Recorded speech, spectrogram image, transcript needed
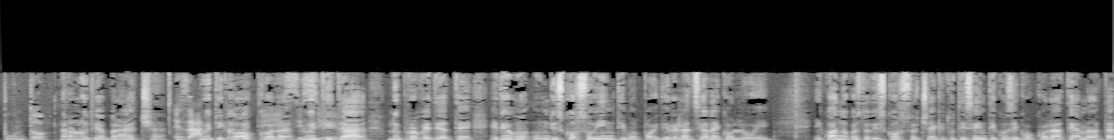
Punto. Però lui ti abbraccia, esatto, lui ti coccola, lui ti, sì, lui sì. ti dà, lui provvede a te ed è un, un, discorso intimo poi di relazione con lui. E quando questo discorso c'è, che tu ti senti così coccolata e amata,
